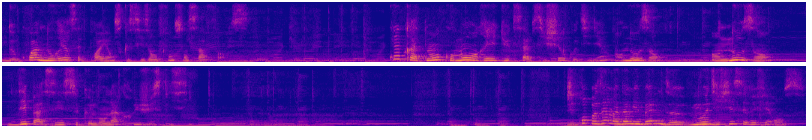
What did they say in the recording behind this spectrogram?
de quoi nourrir cette croyance que ses enfants sont sa force. Concrètement, comment on rééduque sa psyché au quotidien en osant, en osant dépasser ce que l'on a cru jusqu'ici? J'ai proposé à Madame Eben de modifier ses références.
